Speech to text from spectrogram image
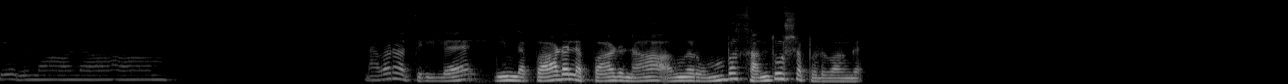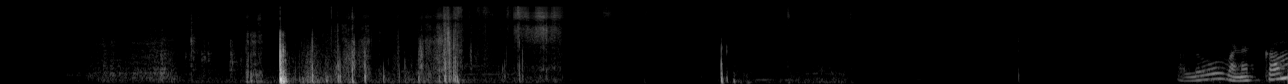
பெருநாளாம். நவராத்திரியில் இந்த பாடலை பாடுனா அவங்க ரொம்ப சந்தோஷப்படுவாங்க. ஹலோ வணக்கம்.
